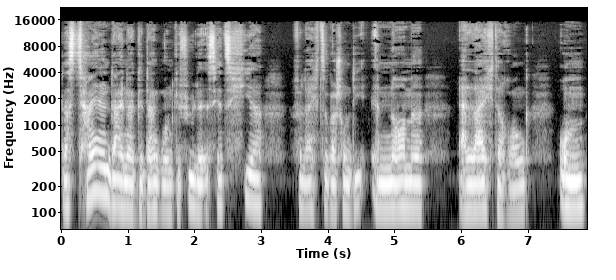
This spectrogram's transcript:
Das Teilen deiner Gedanken und Gefühle ist jetzt hier vielleicht sogar schon die enorme Erleichterung, um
